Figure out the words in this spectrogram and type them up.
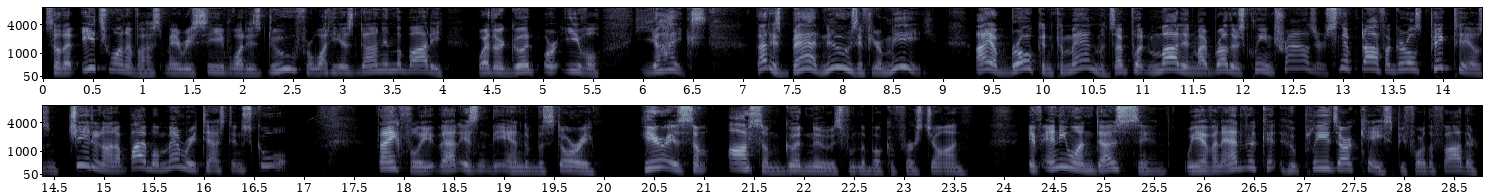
so that each one of us may receive what is due for what he has done in the body, whether good or evil." Yikes. That is bad news if you're me. I have broken commandments. I've put mud in my brother's clean trousers, snipped off a girl's pigtails, and cheated on a Bible memory test in school. Thankfully, that isn't the end of the story. Here is some awesome good news from the book of 1 John. If anyone does sin, we have an advocate who pleads our case before the Father.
